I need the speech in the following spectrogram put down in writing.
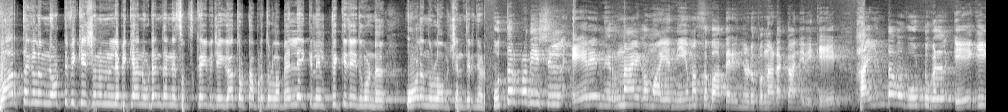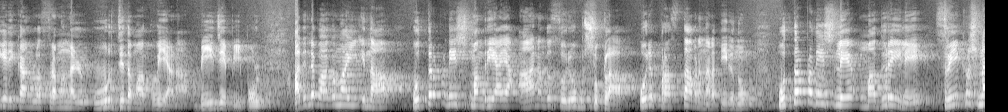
വാർത്തകളും നോട്ടിഫിക്കേഷനും ലഭിക്കാൻ ഉടൻ തന്നെ സബ്സ്ക്രൈബ് ചെയ്യുക. തൊട്ടപ്പുറത്തുള്ള ബെല്ലൈക്കനിൽ ക്ലിക്ക് ചെയ്തുകൊണ്ട് ഓൾ എന്നുള്ള ഓപ്ഷൻ തിരഞ്ഞെടുക്കും ഉത്തർപ്രദേശിൽ ഏറെ നിർണായകമായ നിയമസഭാ തെരഞ്ഞെടുപ്പ് നടക്കാനിരിക്കെ ഹൈന്ദവ വോട്ടുകൾ ഏകീകരിക്കാനുള്ള ശ്രമങ്ങൾ ഊർജിതമാക്കുകയാണ് ബി ജെ പി ഇപ്പോൾ. അതിന്റെ ഭാഗമായി ഇന്ന് ഉത്തർപ്രദേശ് മന്ത്രിയായ ആനന്ദ് സ്വരൂപ് ശുക്ല ഒരു പ്രസ്താവന നടത്തിയിരുന്നു. ഉത്തർപ്രദേശിലെ മധുരയിലെ ശ്രീകൃഷ്ണ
